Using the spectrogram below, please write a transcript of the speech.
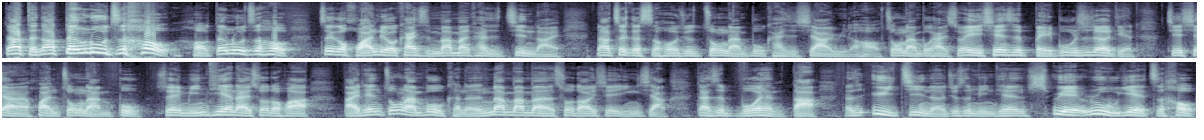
那等到登陆之后，好，登陆之后，这个环流开始慢慢开始进来，那这个时候就中南部开始下雨了。哈，中南部开始，所以先是北部是热点，接下来换中南部，所以。明天来说的话，白天中南部可能慢慢慢受到一些影响，但是不会很大。但是预计呢，就是明天月入夜之后，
